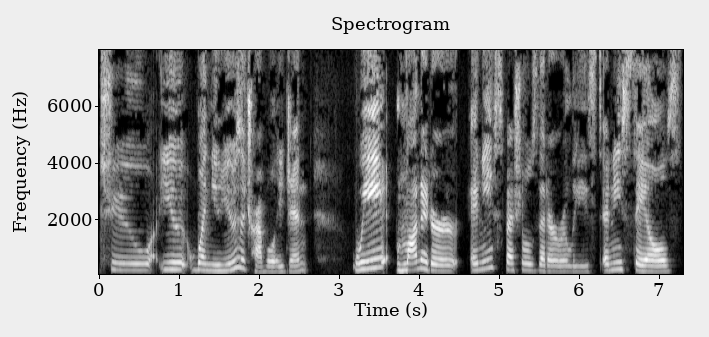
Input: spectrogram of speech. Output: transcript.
to you when you use a travel agent we monitor any specials that are released any sales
